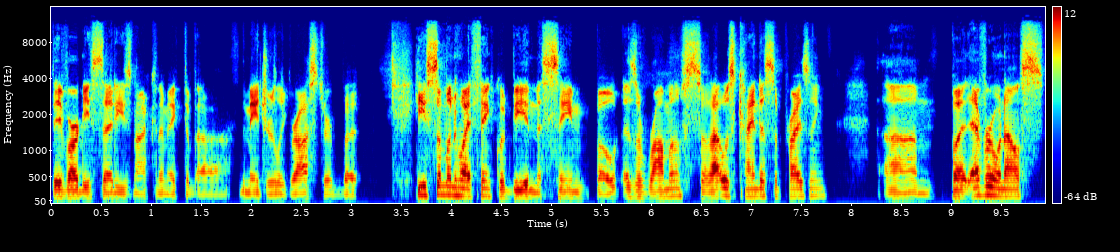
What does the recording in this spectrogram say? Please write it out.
they've already said he's not going to make the uh, the major league roster, but he's someone who I think would be in the same boat as a Ramos. So that was kind of surprising. Um, but everyone else,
